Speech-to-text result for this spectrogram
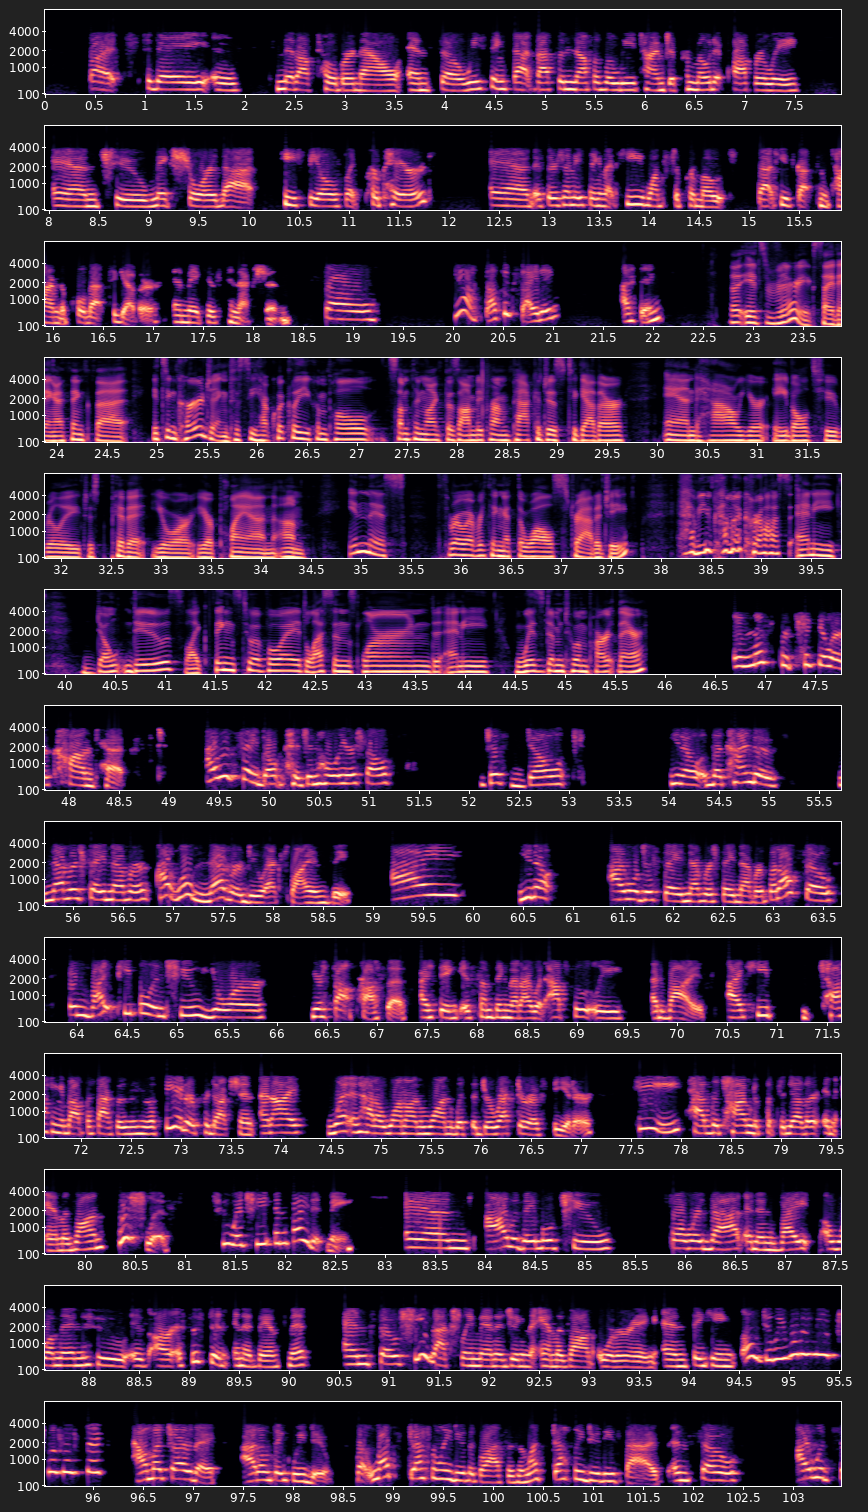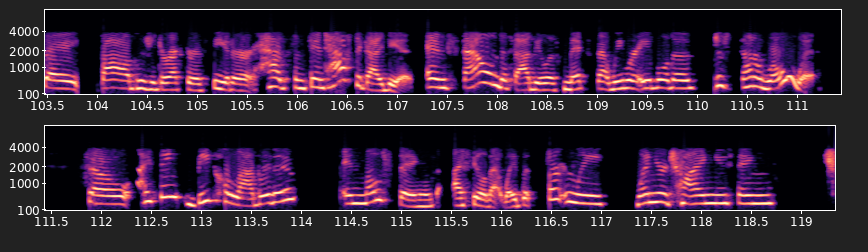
But today is mid October now. And so we think that that's enough of a lead time to promote it properly and to make sure that he feels like prepared. And if there's anything that he wants to promote, that he's got some time to pull that together and make his connection. So, yeah, that's exciting, I think. Uh, it's very exciting. I think that it's encouraging to see how quickly you can pull something like the Zombie Prom packages together and how you're able to really just pivot your your plan. Um, in this throw everything at the wall strategy, have you come across any don't do's, like things to avoid, lessons learned, any wisdom to impart there? In this particular context, I would say don't pigeonhole yourself just don't, you know, the kind of never say never. I will never do X, Y, and Z. I, you know, I will just say never say never, but also invite people into your your thought process. I think is something that I would absolutely advise. I keep talking about the fact that this is a theater production, and I went and had a one on one with the director of theater. He had the time to put together an Amazon wish list to which he invited me. And I was able to forward that and invite a woman who is our assistant in advancement. And so she's actually managing the Amazon ordering and thinking, oh, do we really need swivel sticks? How much are they? I don't think we do. But let's definitely do the glasses and let's definitely do these bags. And so I would say Bob, who's the director of theater, had some fantastic ideas and found a fabulous mix that we were able to just kind of roll with. So I think be collaborative in most things. I feel that way, but certainly when you're trying new things,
